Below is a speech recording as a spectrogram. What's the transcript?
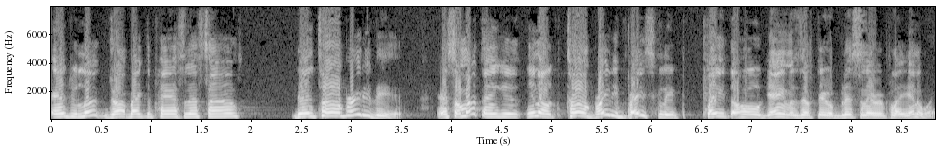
Andrew Luck dropped back the pass less times than Tom Brady did. And so my thing is, you know, Tom Brady basically played the whole game as if they were blitzing every play anyway,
